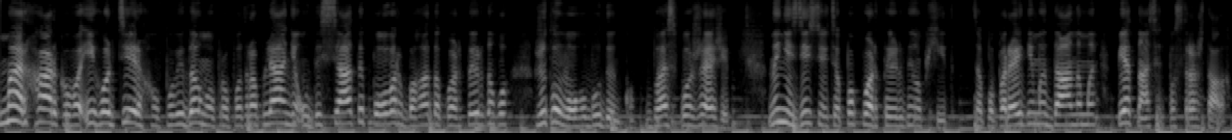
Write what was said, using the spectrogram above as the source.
Мер Харкова Ігор Тєрхов повідомив про потрапляння у 10-й поверх багатоквартирного житлового будинку без пожежі. Нині здійснюється поквартирний обхід. За попередніми даними 15 постраждалих.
